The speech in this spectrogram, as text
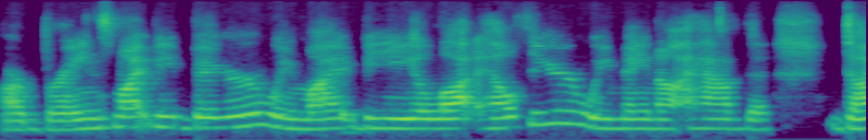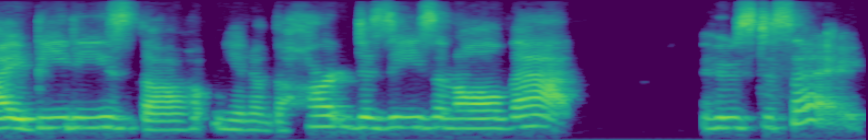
Our brains might be bigger, we might be a lot healthier, we may not have the diabetes, the, you know, the heart disease and all that. Who's to say?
